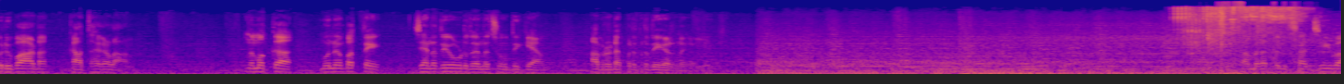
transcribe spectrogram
ഒരുപാട് കഥകളാണ്. നമുക്ക് മുനമ്പത്തെ ജനതയോട് തന്നെ ചോദിക്കാം അവരുടെ പ്രതികരണങ്ങളിലേക്ക്. സമരത്തിൽ സജീവ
